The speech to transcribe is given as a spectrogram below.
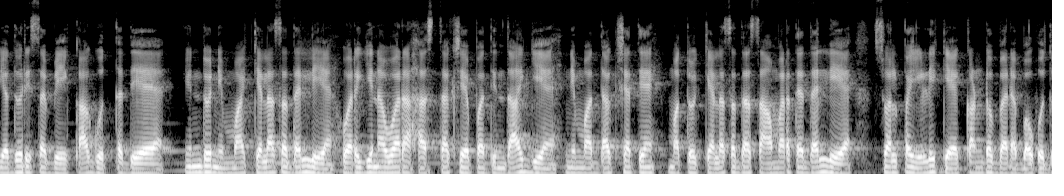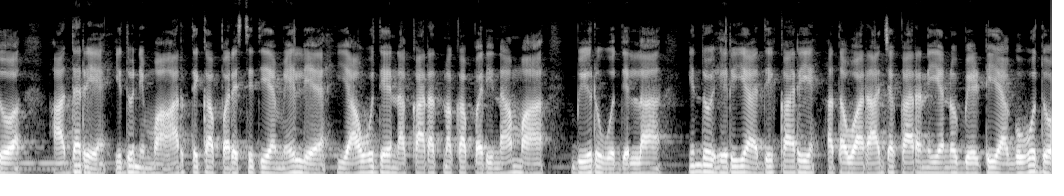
ಎದುರಿಸಬೇಕಾಗುತ್ತದೆ. ಇಂದು ನಿಮ್ಮ ಕೆಲಸದಲ್ಲಿ ಹೊರಗಿನವರ ಹಸ್ತಕ್ಷೇಪದಿಂದಾಗಿ ನಿಮ್ಮ ದಕ್ಷತೆ ಮತ್ತು ಕೆಲಸದ ಸಾಮರ್ಥ್ಯದಲ್ಲಿ ಸ್ವಲ್ಪ ಇಳಿಕೆ ಕಂಡುಬರಬಹುದು. ಆದರೆ ಇದು ನಿಮ್ಮ ಆರ್ಥಿಕ ಪರಿಸ್ಥಿತಿಯ ಮೇಲೆ ಯಾವುದೇ ನಕಾರಾತ್ಮಕ ಪರಿಣಾಮ ಬೀರುವುದಿಲ್ಲ. ಇಂದು ಹಿರಿಯ ಅಧಿಕಾರಿ ಅಥವಾ ರಾಜಕಾರಣಿಯನ್ನು ಭೇಟಿಯಾಗುವುದು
